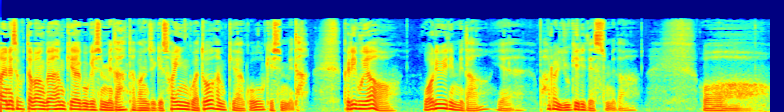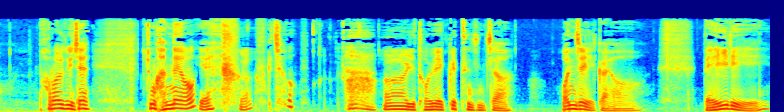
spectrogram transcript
서인의 북다방과 함께하고 계십니다. 다방지기 서인과도 함께하고 계십니다. 그리고요, 월요일입니다. 예, 8월 6일이 됐습니다. 오, 8월도 이제 좀 갔네요. 예. 그쵸? 아, 이 더위의 끝은 진짜 언제일까요? 내일이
